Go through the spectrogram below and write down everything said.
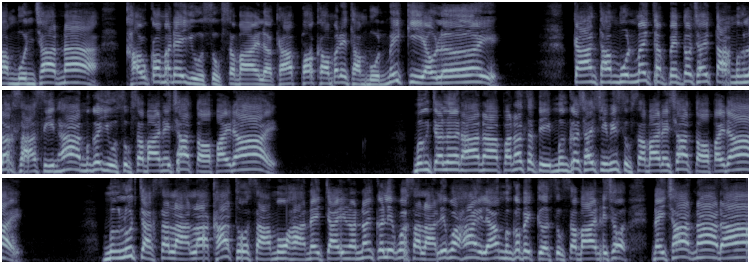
ทำบุญชาติหน้า เขาก็ไม่ได้อยู่สุขสบายเหรอครับ เพราะเขาไม่ได้ทำบุญไม่เกี่ยวเลย การทำบุญไม่จำเป็นต้องใช้ตังค์มึงรักษาศีลห้ามึงก็อยู่สุขสบายในชาติต่อไปได้ มึงเจริญอาณาปณสติ มึงก็ใช้ชีวิตสุขสบายในชาติต่อไปได้ มึงรู้จักสละราคะโทสะโมหะในใจนั้นนั่นก็เรียกว่าสละเรียกว่าให้แล้ว มึงก็ไปเกิดสุขสบายในชาติในชาติหน้าได้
